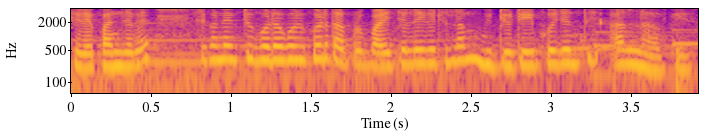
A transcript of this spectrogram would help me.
সেরে পান যাবে। সেখানে একটু ঘোরাঘুরি করে তারপর বাড়ি চলে গেছিলাম। ভিডিওটি এই পর্যন্তই। আল্লাহ হাফেজ।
